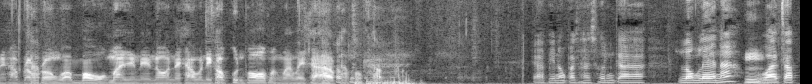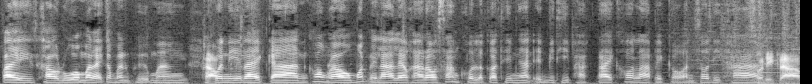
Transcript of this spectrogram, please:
นะครับรับครับรองว่าเบาออกมาอย่างแน่นอนนะครับ วันนี้ขอบคุณพ่อมากๆเลยครับขอบคุณค่ะก็พี่น้องประชาชนก็ ลองแลนะอืมว่าจะไปเข้ารวมอะไรกับมันผือมั่งครับ วันนี้รายการของเราหมดเวลาแล้วค่ะ เราสามคนแล้วก็ทีมงาน NBT ภาคใต้ข้อลาไปก่อน สวัสดีค่ะ สวัสดีครับ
